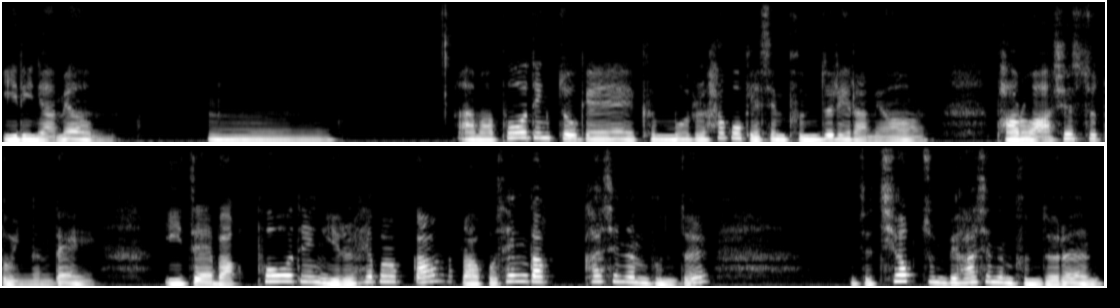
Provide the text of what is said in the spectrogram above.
일이냐면 음 아마 포워딩 쪽에 근무를 하고 계신 분들이라면 바로 아실 수도 있는데 이제 막 '포워딩 일을 해 볼까?'라고 생각하시는 분들 이제 취업 준비하시는 분들은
